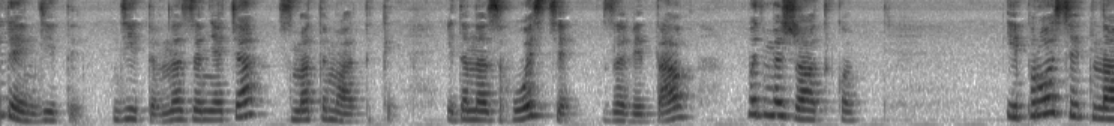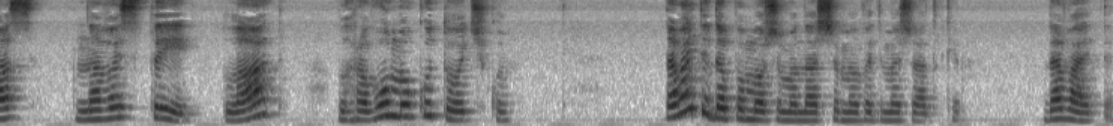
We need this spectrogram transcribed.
день, діти! Діти, у нас заняття з математики. І до нас гості завітав ведмежатко. І просить нас навести лад в гровому куточку. Давайте допоможемо нашому ведмежатки. Давайте.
